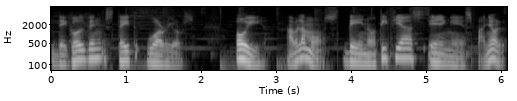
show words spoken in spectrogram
de Golden State Warriors. Hoy hablamos de noticias en español.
